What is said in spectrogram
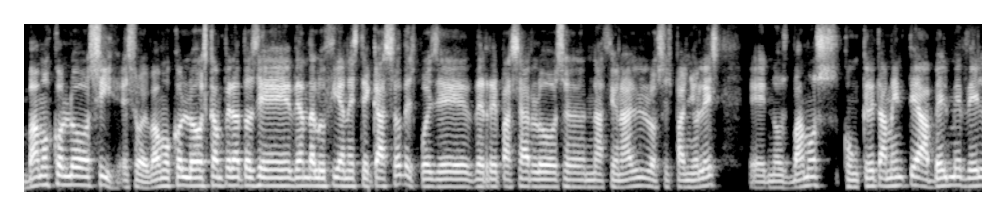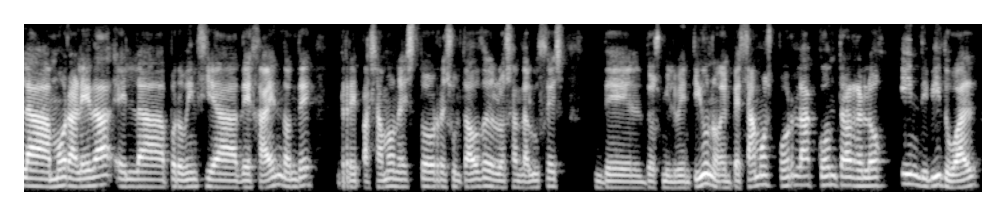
Vamos con los, sí, eso es, vamos con los campeonatos de, Andalucía en este caso, después de, repasar los eh, nacionales, los españoles, eh, nos vamos concretamente a Belme de la Moraleda en la provincia de Jaén, donde repasamos estos resultados de los andaluces del 2021. Empezamos por la contrarreloj individual,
